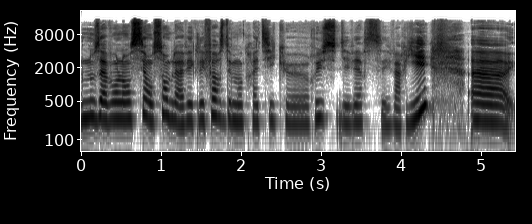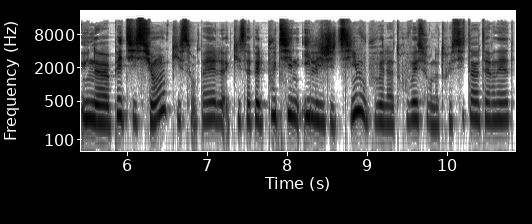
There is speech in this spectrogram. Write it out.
nous avons lancé ensemble avec les forces démocratiques euh, russes diverses et variées une pétition qui s'appelle Poutine illégitime. Vous pouvez la trouver sur notre site internet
